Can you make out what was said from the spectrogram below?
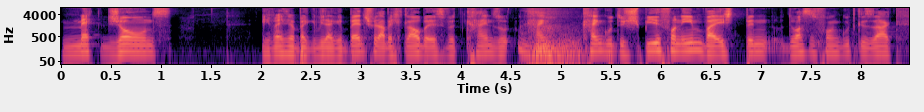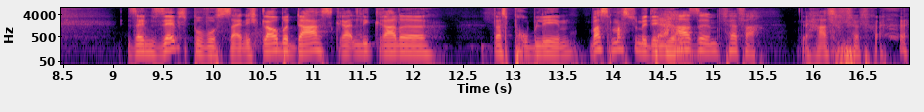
Mac Jones, ich weiß nicht, ob er wieder gebencht wird, aber ich glaube, es wird kein, so, kein, kein gutes Spiel von ihm, weil ich bin, du hast es vorhin gut gesagt, sein Selbstbewusstsein. Ich glaube, da liegt gerade das Problem. Was machst du mit dem Der Jungen? Hase im Pfeffer. Der Hase im Pfeffer.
